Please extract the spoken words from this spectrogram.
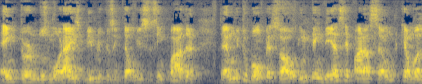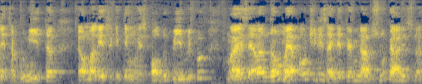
é em torno dos morais bíblicos, então isso se enquadra. Então é muito bom pessoal entender a separação, que é uma letra bonita, é uma letra que tem um respaldo bíblico, mas ela não é para utilizar em determinados lugares, né?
